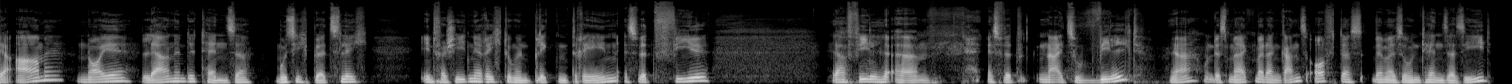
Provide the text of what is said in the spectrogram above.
Der arme, neue, lernende Tänzer muss sich plötzlich in verschiedene Richtungen blickend drehen. Es wird viel, ja, viel, ähm, es wird nahezu wild, ja, und das merkt man dann ganz oft, dass, wenn man so einen Tänzer sieht,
